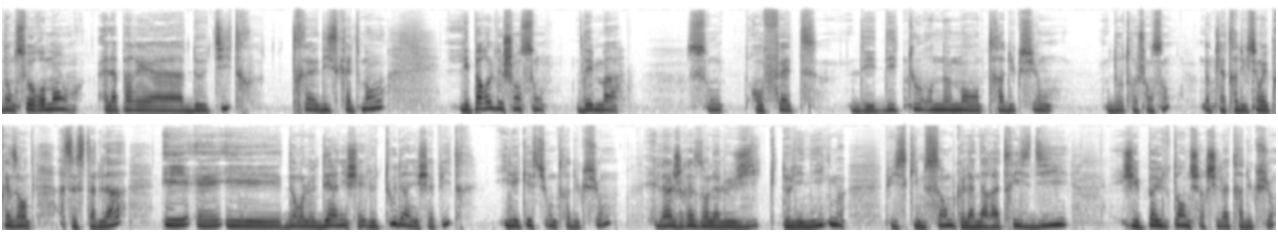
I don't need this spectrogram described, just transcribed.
dans ce roman. Elle apparaît à deux titres, très discrètement. Les paroles de chansons d'Emma sont en fait des détournements traduction d'autres chansons. Donc la traduction est présente à ce stade-là. Et, et, et, dans le dernier, le tout dernier chapitre, il est question de traduction. Et là, je reste dans la logique de l'énigme, puisqu'il me semble que la narratrice dit j'ai pas eu le temps de chercher la traduction.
